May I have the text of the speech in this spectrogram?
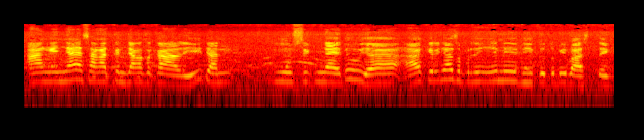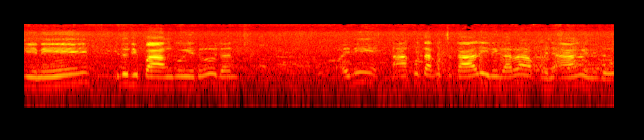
anginnya sangat kencang sekali dan musiknya itu ya akhirnya seperti ini ditutupi plastik ini, itu di panggung itu dan ini aku takut sekali ini karena banyak angin itu.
